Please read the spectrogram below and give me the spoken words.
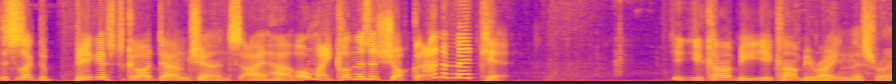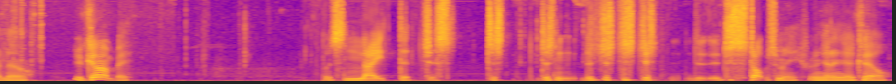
This is like the biggest goddamn chance I have. Oh my god, there's a shotgun and a medkit. You, you can't be you can't be writing this right now. You can't be. But it's night that just just doesn't just just just just stops me from getting a kill.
